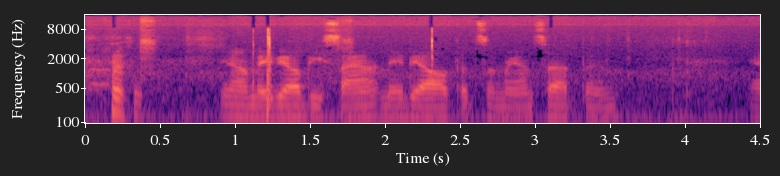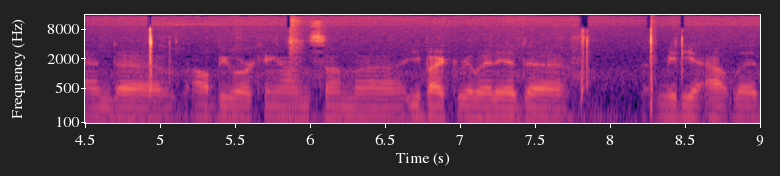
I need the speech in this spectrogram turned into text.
you know, maybe I'll be silent, maybe I'll put some rants up, and and uh, I'll be working on some uh, e-bike related uh, media outlet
